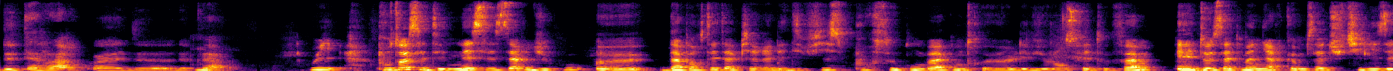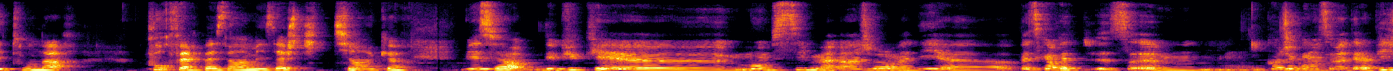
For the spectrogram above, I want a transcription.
de terreur, quoi, de, de peur. Oui, pour toi, c'était nécessaire du coup euh, d'apporter ta pierre à l'édifice pour ce combat contre les violences faites aux femmes. Et de cette manière, comme ça, tu utilisais ton art pour faire passer un message qui te tient à cœur. Bien sûr, depuis que euh, mon psy un jour m'a dit, euh, parce qu'en fait, quand j'ai commencé ma thérapie,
